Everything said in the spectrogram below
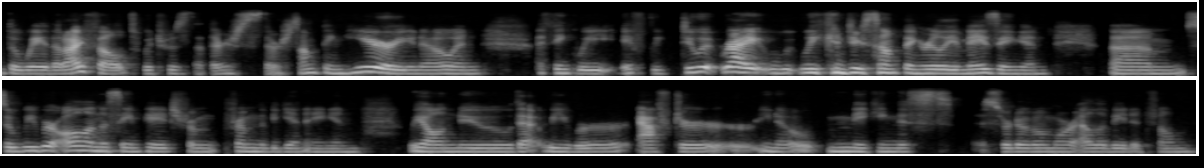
the way that I felt, which was that there's there's something here, you know, and I think we if we do it right, we, we can do something really amazing. And um, so we were all on the same page from from the beginning, and we all knew that we were after, you know, making this sort of a more elevated film.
